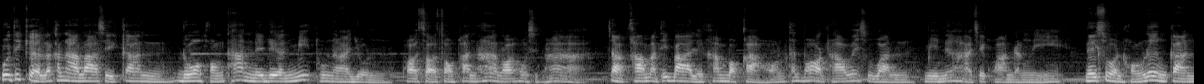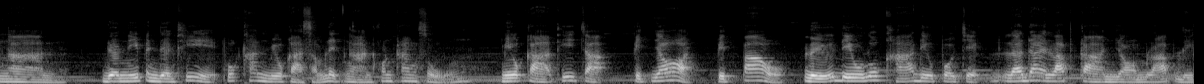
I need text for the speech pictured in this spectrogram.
ผู้ที่เกิดลัคนาราศีกันดวงของท่านในเดือนมิถุนายน พศ 2565 จากคำอธิบายหรือคำบอกกล่าวของท่านพ่อท้าวเวสสุวรรณมีเนื้อหาใจความดังนี้ ในส่วนของเรื่องการงาน เดือนนี้เป็นเดือนที่พวกท่านมีโอกาสสำเร็จงานค่อนข้างสูง มีโอกาสที่จะปิดยอด ปิดเป้า หรือดิวลูกค้าดิวโปรเจกต์และได้รับการยอมรับหรือ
